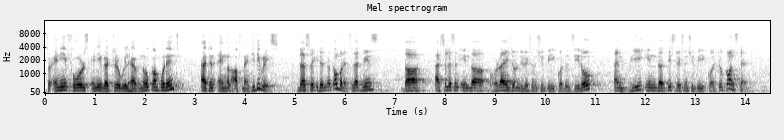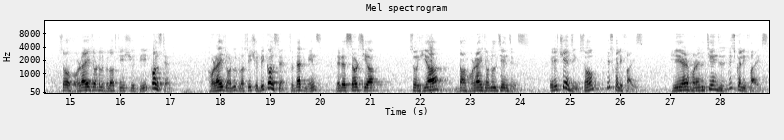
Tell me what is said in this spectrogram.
So any force, any vector will have no component at an angle of 90 degrees. So that's why it has no component. So that means the acceleration in the horizontal direction should be equal to 0 and v in the this direction should be equal to constant. So horizontal velocity should be constant. Horizontal velocity should be constant. So that means let us search here. So here the horizontal changes. It is changing. So disqualifies. Here horizontal changes disqualifies.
